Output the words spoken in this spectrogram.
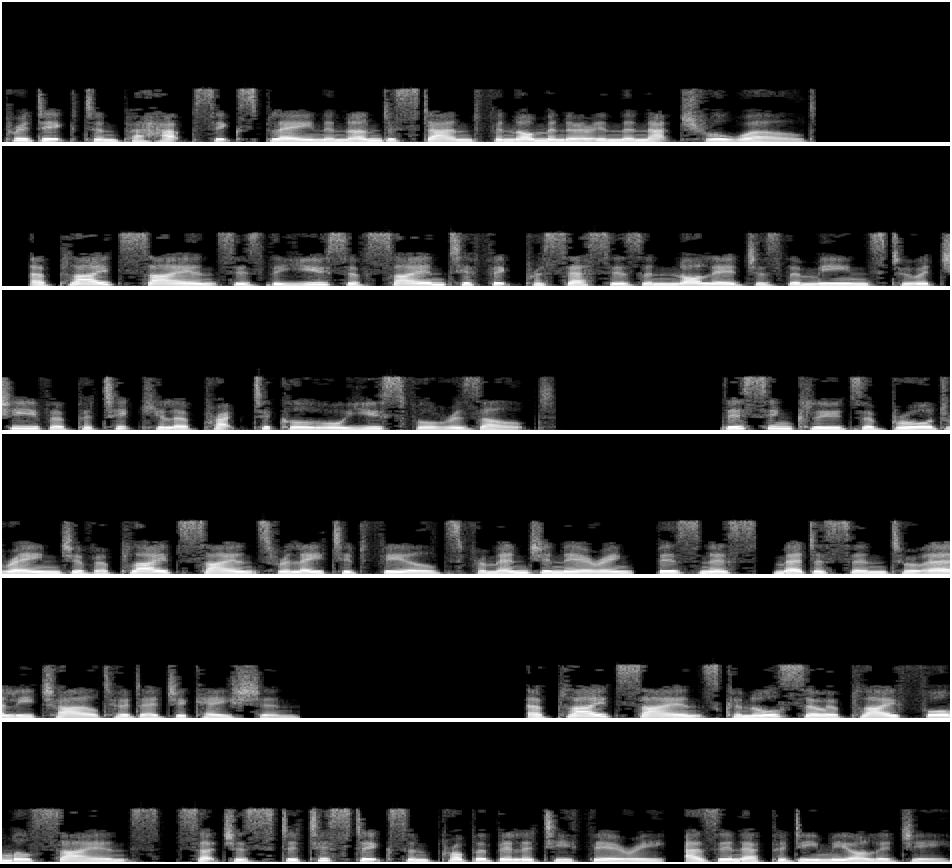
predict and perhaps explain and understand phenomena in the natural world. Applied science is the use of scientific processes and knowledge as the means to achieve a particular practical or useful result. This includes a broad range of applied science-related fields from engineering, business, medicine to early childhood education. Applied science can also apply formal science, such as statistics and probability theory, as in epidemiology.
